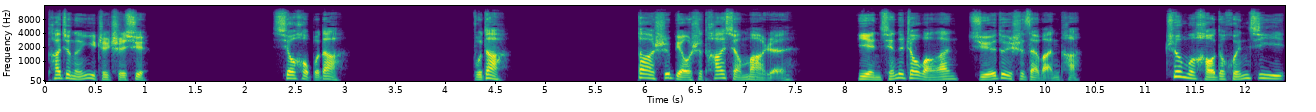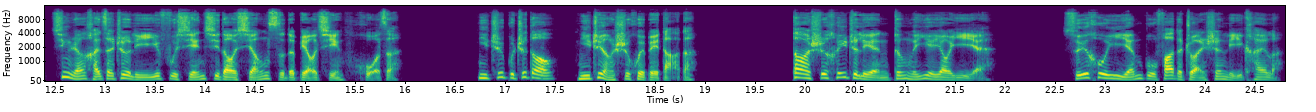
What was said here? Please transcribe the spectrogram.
它就能一直持续。消耗不大。不大。大师表示他想骂人，眼前的赵王安绝对是在玩他。这么好的魂技，竟然还在这里一副嫌弃到想死的表情。伙子，你知不知道你这样是会被打的？大师黑着脸瞪了叶耀一眼，随后一言不发的转身离开了，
